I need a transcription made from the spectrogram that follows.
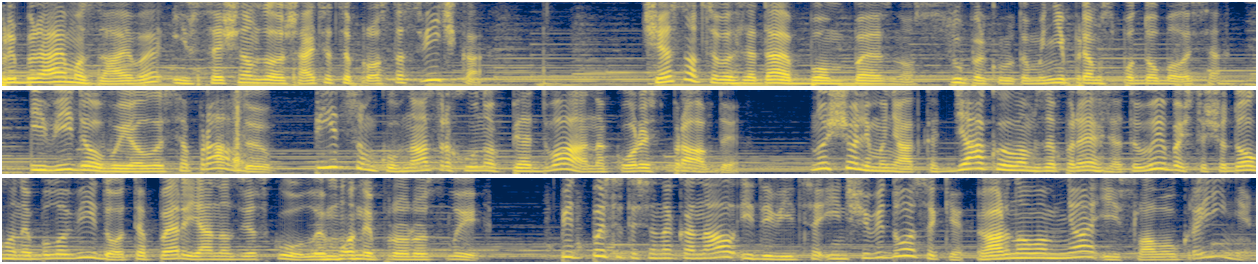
Прибираємо зайве, і все, що нам залишається, це просто свічка. Чесно, це виглядає бомбезно, супер круто, мені прям сподобалося. І відео виявилося правдою. Підсумку в нас рахунок 5-2 на користь правди. Ну що, лімонятка, дякую вам за перегляд. Вибачте, що довго не було відео. Тепер я на зв'язку, лимони проросли. Підписуйтеся на канал і дивіться інші відосики. Гарного вам дня і слава Україні!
